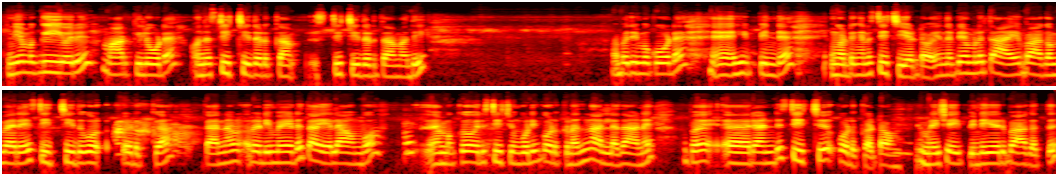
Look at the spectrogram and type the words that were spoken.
ഇനി നമുക്ക് ഈ ഒരു മാർക്കിലൂടെ ഒന്ന് സ്റ്റിച്ച് ചെയ്തെടുക്കാം. സ്റ്റിച്ച് ചെയ്തെടുത്താൽ മതി. അപ്പോൾ ഇതിമ്മ കൂടെ ഹിപ്പിന്റെ ഇങ്ങോട്ട് ഇങ്ങനെ സ്റ്റിച്ച് ചെയ്യട്ടോ എന്നിട്ട് നമ്മൾ താഴെ ഭാഗം വരെ സ്റ്റിച്ച് ചെയ്ത് എടുക്കുക. കാരണം റെഡിമെയ്ഡ് തയ്യലാകുമ്പോൾ നമുക്ക് ഒരു സ്റ്റിച്ചും കൂടി കൊടുക്കുന്നത് നല്ലതാണ്. അപ്പോൾ രണ്ട് സ്റ്റിച്ച് കൊടുക്കുക കേട്ടോ നമ്മൾ ഈ ഷേപ്പിന്റെ ഈ ഒരു ഭാഗത്ത്.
